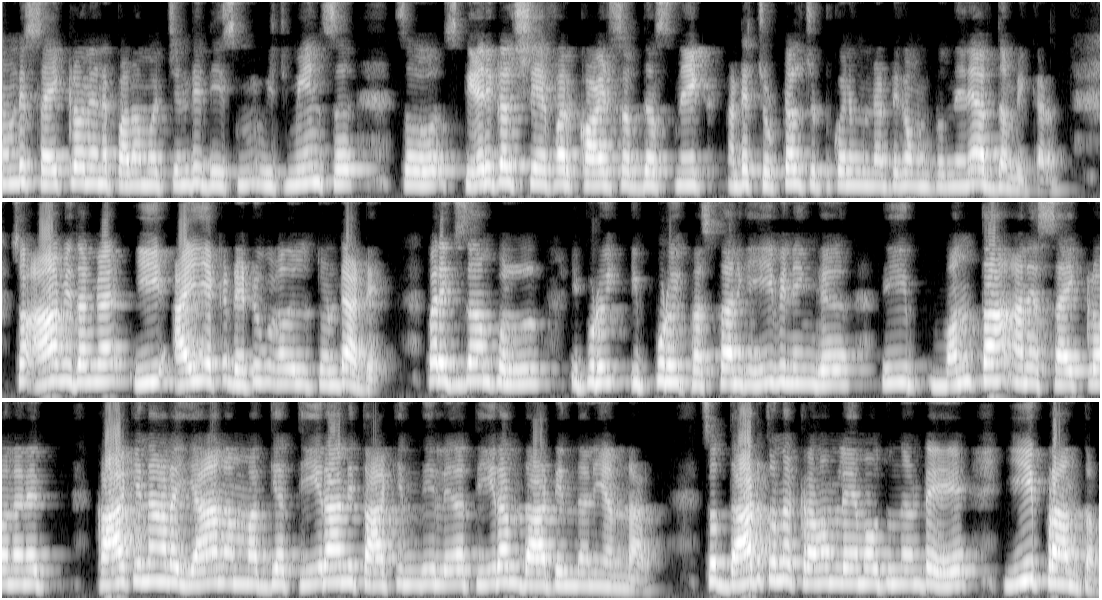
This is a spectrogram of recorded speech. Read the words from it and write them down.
నుండి సైక్లోన్ అనే పదం వచ్చింది. This which means so spherical shape or coils of the snake అంటే చుట్టలు చుట్టుకొని ఉన్నట్టుగా ఉంటుంది అని అర్థం ఇక్కడ. సో ఆ విధంగా ఈ ఐ ఎక్కడ ఎటు కదులుతుంటే అటే. ఫర్ ఎగ్జాంపుల్ ఇప్పుడు ఇప్పుడు ప్రస్తుతానికి ఈవినింగ్ ఈ మంతా అనే సైక్లోన్ అనే కాకినాడ యానం మధ్య తీరాన్ని తాకింది లేదా తీరం దాటిందని అన్నారు. సో దాటుతున్న క్రమంలో ఏమవుతుందంటే ఈ ప్రాంతం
